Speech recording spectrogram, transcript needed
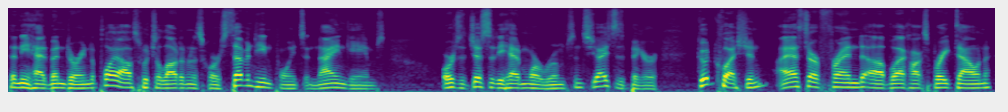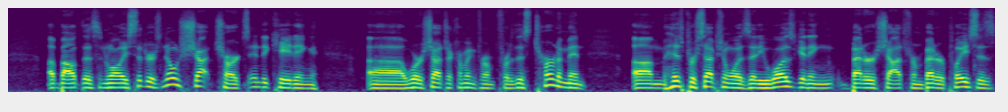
than he had been during the playoffs, which allowed him to score 17 points in nine games, or is it just that he had more room since the ice is bigger?" Good question. I asked our friend uh, Blackhawks breakdown about this, and while he said there's no shot charts indicating uh, where shots are coming from for this tournament, um, his perception was that he was getting better shots from better places,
